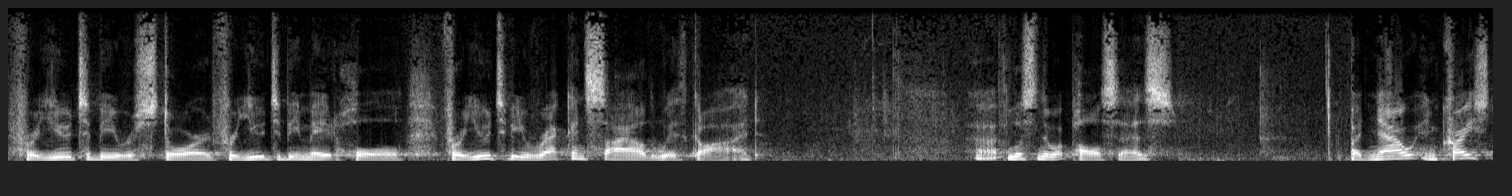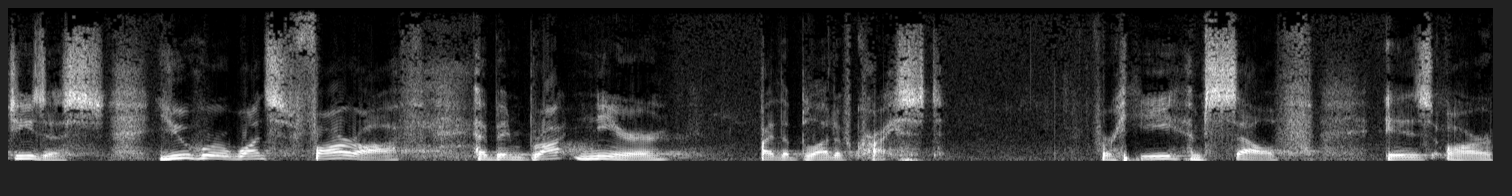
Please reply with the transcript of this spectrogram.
for you to be restored, for you to be made whole, for you to be reconciled with God. Uh, listen to what Paul says. But now in Christ Jesus, you who were once far off have been brought near by the blood of Christ. For he himself is our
